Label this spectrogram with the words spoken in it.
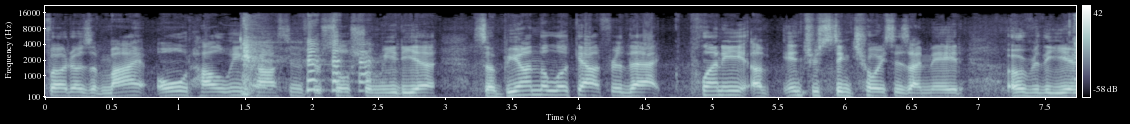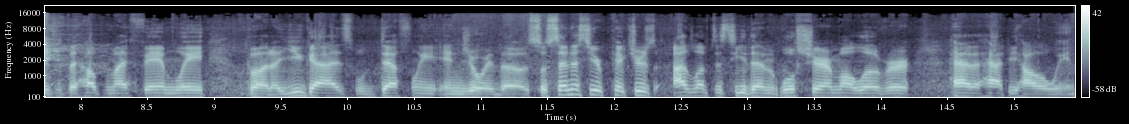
photos of my old Halloween costumes for social media, so be on the lookout for that plenty of interesting choices I made over the years with the help of my family, but uh, you guys will definitely enjoy those. So send us your pictures. I'd love to see them. We'll share them all over. Have a happy Halloween.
